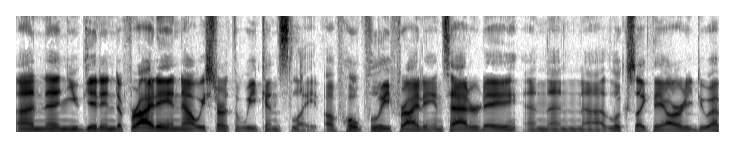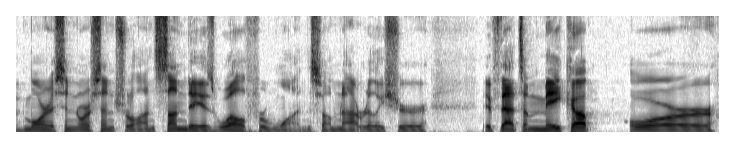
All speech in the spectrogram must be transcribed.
And then you get into Friday, and now we start the weekend slate of hopefully Friday and Saturday. And then uh, looks like they already do have Morris and North Central on Sunday as well for one. So I'm not really sure if that's a makeup or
